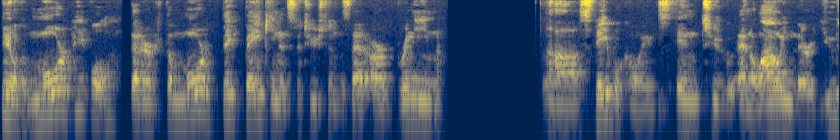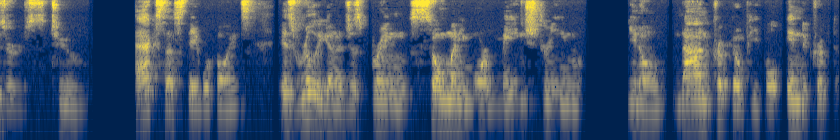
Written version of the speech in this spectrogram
you know, the more people that are, the more big banking institutions that are bringing uh, stablecoins into and allowing their users to access stablecoins is really going to just bring so many more mainstream, you know, non-crypto people into crypto,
